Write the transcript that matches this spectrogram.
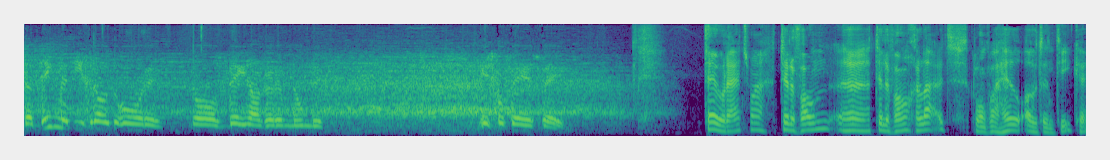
Dat ding met die grote oren, zoals Beenhakker hem noemde, is voor PSV. Theo Rijtsma, telefoon, uh, telefoongeluid. Klonk wel heel authentiek, hè?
